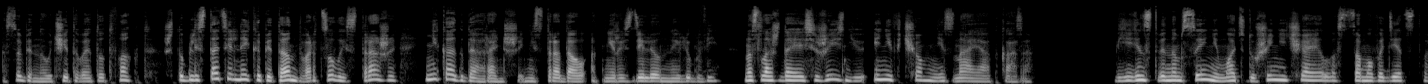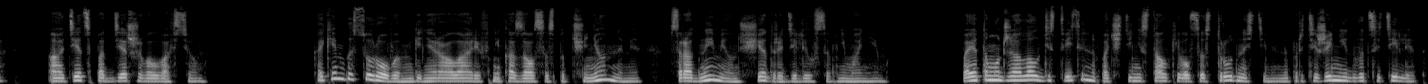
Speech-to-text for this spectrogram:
Особенно учитывая тот факт, что блистательный капитан дворцовой стражи никогда раньше не страдал от неразделенной любви, наслаждаясь жизнью и ни в чем не зная отказа. В единственном сыне мать души не чаяла с самого детства, а отец поддерживал во всем. Каким бы суровым генерал Ариф ни казался с подчиненными, с родными он щедро делился вниманием. Поэтому Джалал действительно почти не сталкивался с трудностями на протяжении двадцати лет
